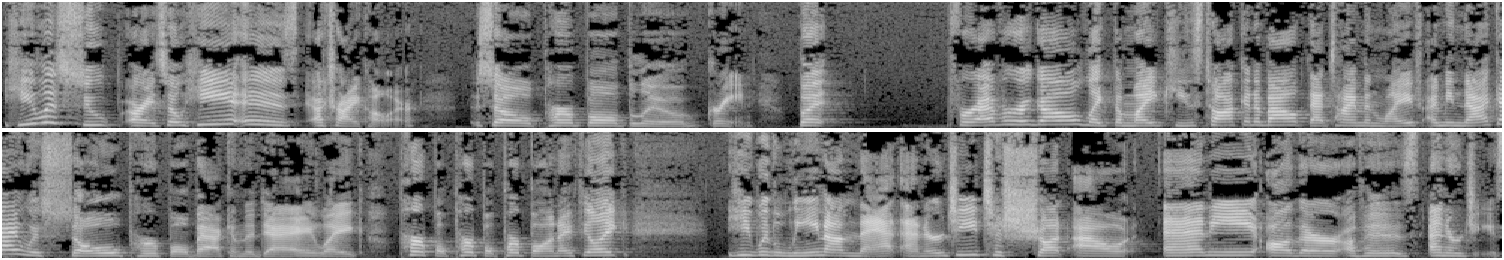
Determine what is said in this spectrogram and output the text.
He was super. All right, so he is a tricolor, so purple, blue, green. But forever ago, like the Mike he's talking about, that time in life. I mean, that guy was so purple back in the day, like purple, purple, purple, and I feel like he would lean on that energy to shut out any other of his energies.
